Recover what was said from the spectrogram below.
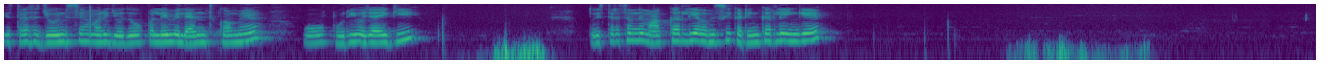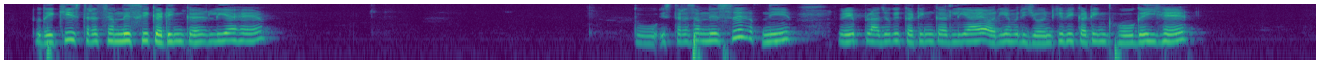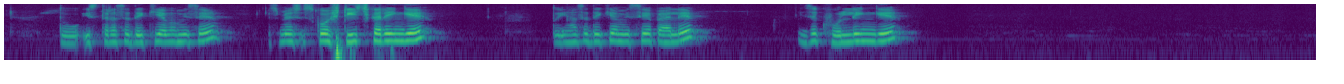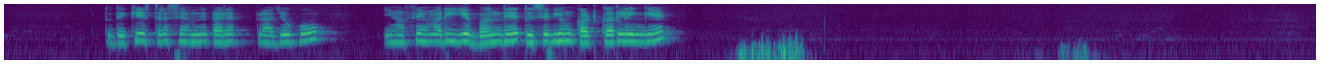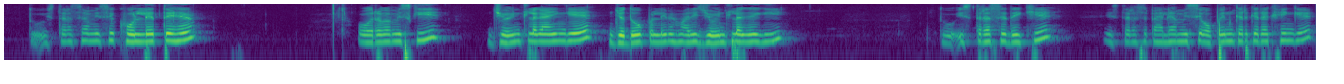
इस तरह से जॉइंट से हमारी जो दो पल्ले में लेंथ कम है, वो पूरी हो जाएगी। तो इस तरह से हमने मार्क कर लिया, अब हम इसकी कटिंग कर लेंगे। तो देखिए, इस तरह से हमने इसकी कटिंग कर लिया है। तो इस तरह से हमने इससे अपनी रेप प्लाजो की कटिंग कर लिया है और ये हमारी जॉइंट की भी कटिंग हो गई है। तो इस तरह से देखिए अब हम इसे, इसमें इसको स्टिच करेंगे। तो यहाँ से देखिए हम इसे पहले इसे खोल लेंगे। तो देखिए इस तरह से हमने पहले प्लाजो को, यहाँ पे हमारी ये बंद है तो इसे भी हम कट कर लेंगे। तो इस तरह से हम इसे खोल लेते हैं। और अब हम इसकी जॉइंट लगाएँगे, जो दो पल्ले में हमारी जॉइंट लगेगी। तो इस तरह से देखिए, इस तरह से पहले हम इसे ओपन करके रखेंगे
